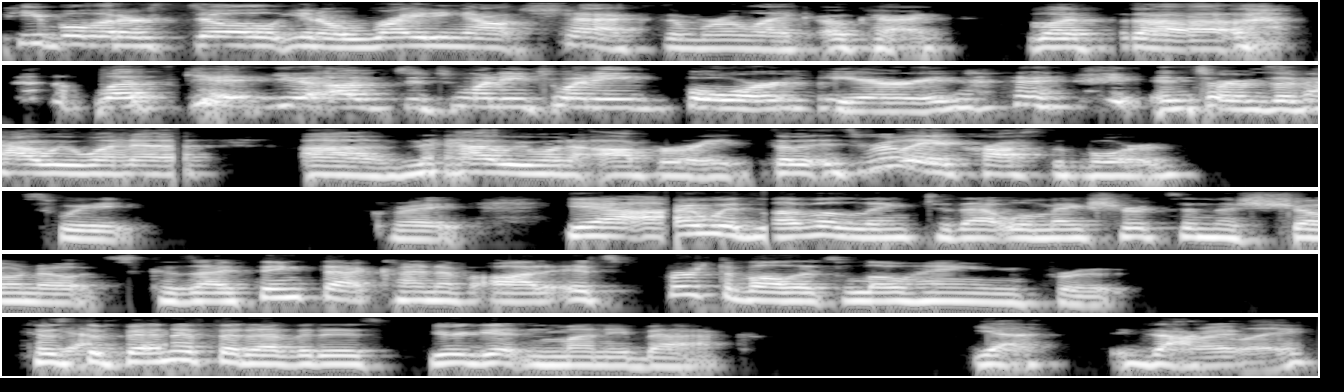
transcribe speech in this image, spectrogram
people that are still, you know, writing out checks and we're like, okay, let's, uh, let's get you up to 2024 here in, in terms of how we want to, um, how we want to operate. So it's really across the board. Sweet. Great. Yeah, I would love a link to that. We'll make sure it's in the show notes because I think that kind of audit, it's first of all, it's low hanging fruit because the benefit of it is you're getting money back. Yes, exactly.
